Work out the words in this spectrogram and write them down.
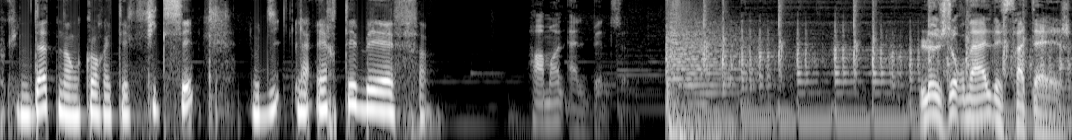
aucune date n'a encore été fixée, nous dit la RTBF. Le journal des stratèges.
